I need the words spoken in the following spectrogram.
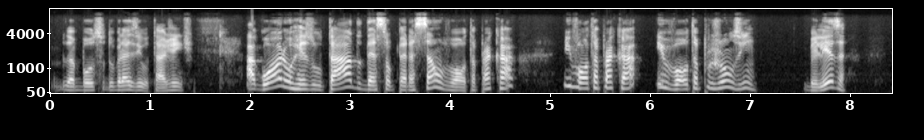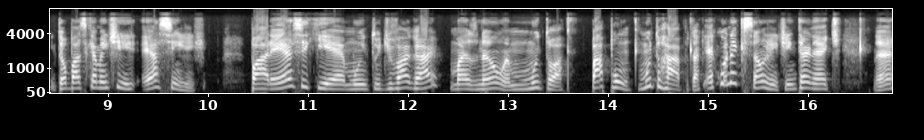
da bolsa do Brasil, tá, gente? Agora o resultado dessa operação volta para cá e volta para cá e volta para o Joãozinho, beleza? Então basicamente é assim, gente. Parece que é muito devagar, mas não, é muito, ó, papum, muito rápido. Tá? É conexão, gente, é internet, né?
